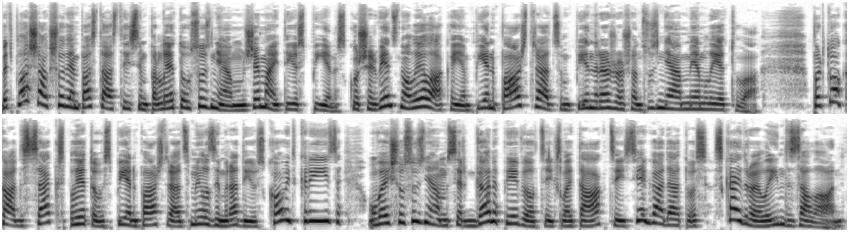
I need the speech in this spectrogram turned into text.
Bet plašāk šodien pastāstīsim par Lietuvas uzņēmumu Žemaitijas pienas, kurš ir viens no lielākajiem piena pārstrādes un piena ražošanas uzņēmumiem Lietuvā. Par to, kādas sekas Lietuvas piena pārstrādes milzim radījusi Covid krīze un vai šis uzņēmums ir gana pievilcīgs, lai tā akcijas iegādātos, skaidroja Linda Zalāna.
